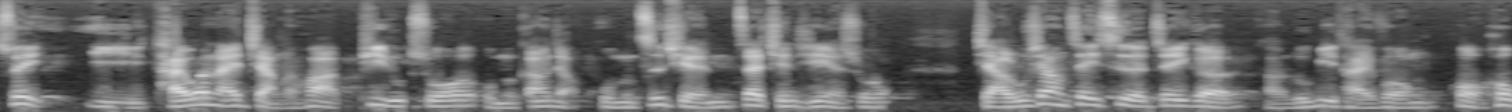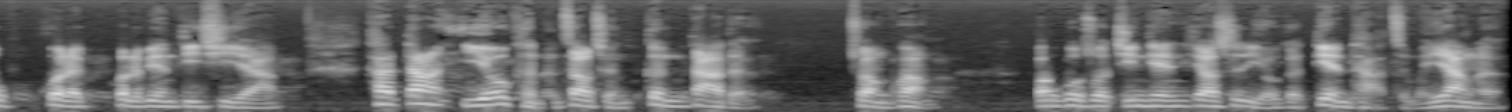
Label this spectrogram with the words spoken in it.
所以以台湾来讲的话，譬如说我们刚刚讲，我们之前在前几天也说，假如像这次的这个呃卢碧台风或后后来后来变成低气压，它当然也有可能造成更大的状况，包括说今天要是有个电塔怎么样了，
